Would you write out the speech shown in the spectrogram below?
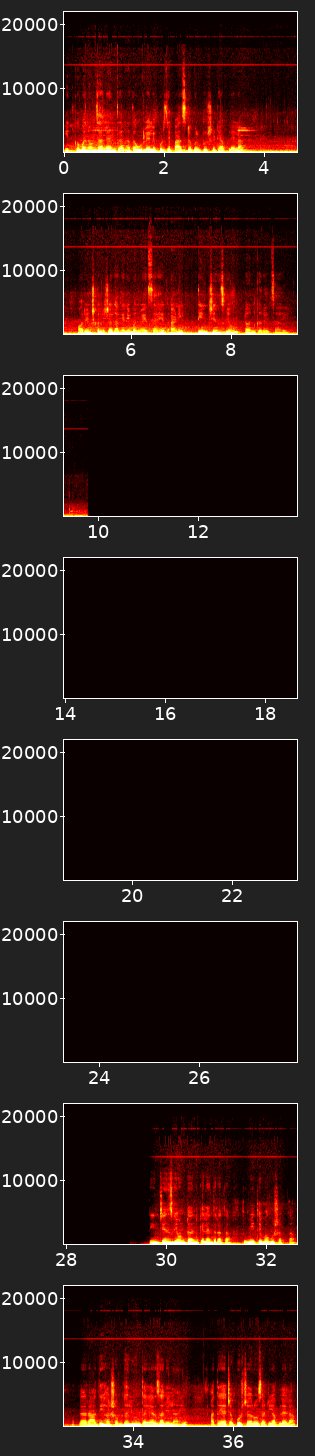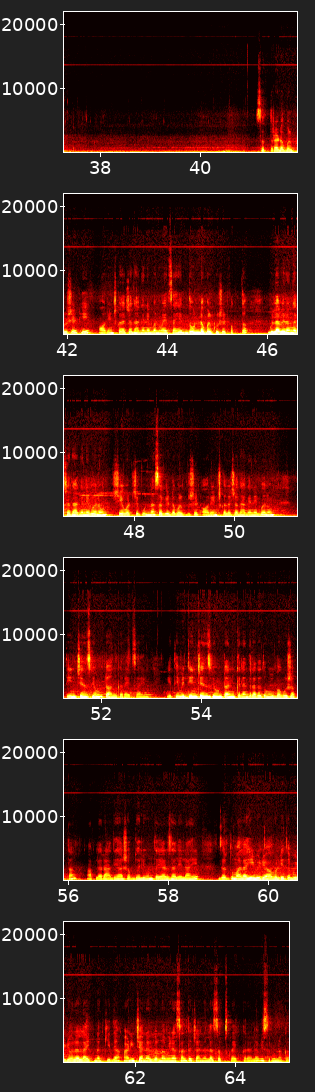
इतकं बनवून झाल्यानंतर आता उरलेले पुढचे पाच डबल क्रोशेट हे आपल्याला ऑरेंज कलरच्या धाग्याने बनवायचे आहेत आणि तीन चेन्स घेऊन टर्न करायचं आहे. तीन चेन्स घेऊन टर्न केल्यानंतर आता तुम्ही इथे बघू शकता आपला राधे हा शब्द लिहून तयार झालेला आहे. आता याच्या पुढच्या रोसाठी आपल्याला सतरा डबल क्रुशेट हे ऑरेंज कलरच्या धाग्याने बनवायचं आहे. दोन डबल क्रुशेट फक्त गुलाबी रंगाच्या धाग्याने बनवून शेवटचे पुन्हा सगळे डबल क्रुशेट ऑरेंज कलरच्या धाग्याने बनवून तीन चेन्स घेऊन टर्न करायचं आहे. इथे मी तीन चेन्स घेऊन टर्न केल्यानंतर आता तुम्ही बघू शकता आपला राधे हा शब्द लिहून तयार झालेला आहे. जर तुम्हाला ही व्हिडिओ आवडली तर व्हिडिओला लाईक नक्की द्या. आणि चॅनलवर नवीन असाल तर चॅनलला सबस्क्राईब करायला विसरू नका.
